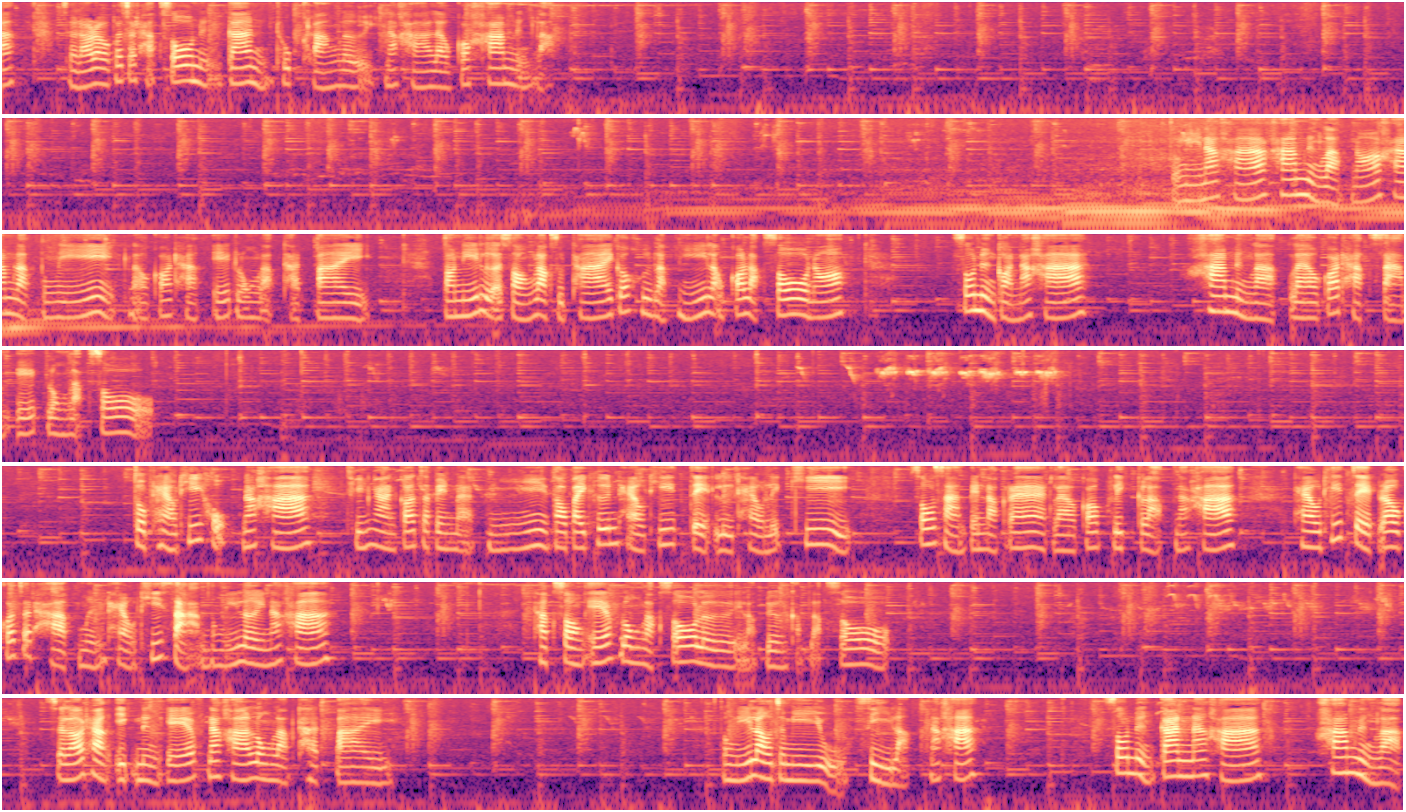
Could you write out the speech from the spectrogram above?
เสร็จแล้วเราก็จะถักโซ่ 1 กั้นทุกครั้งเลยนะคะ แล้วก็ข้าม 1 หลักามหนึ่งหลักเนาะข้ามหลักตรงนี้แล้วก็ถัก x ลงหลักถัดไป ตอนนี้เหลือ 2 หลักสุดท้ายก็คือหลักนี้แล้วก็หลักโซ่เนาะโซ่1ก่อนนะคะ ข้าม 1 หลักแล้วก็ถัก 3x ลงหลักโซ่ จบแถวที่ 6 นะคะ ชิ้นงานก็จะเป็นแบบนี้ ต่อไปขึ้นแถวที่ 7 หรือแถวเล็กขี้ โซ่3เป็นหลักแรกแล้วก็พลิกกลับนะคะ แถวที่ 7 เราก็จะถักเหมือนแถวที่ 3 ตรงนี้เลยนะคะ ถัก 2F ลงหลักโซ่เลย หลักเดิมกับหลักโซ่ สร็จแล้วถักอีก 1F นะคะ ลงหลักถัดไป ตรงนี้เราจะมีอยู่ 4 หลักนะคะ โซ่1กั้นนะคะ ข้าม 1 หลัก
